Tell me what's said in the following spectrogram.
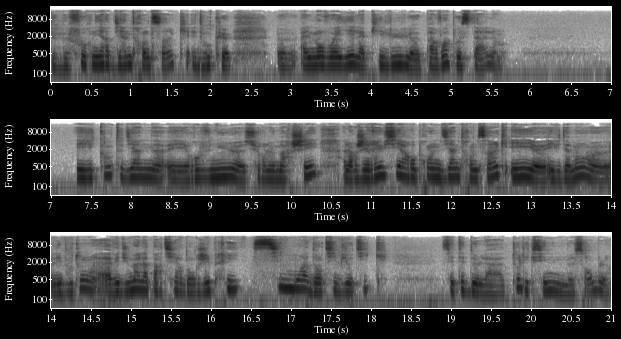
de me fournir Diane 35. Et donc, euh, euh, elle m'envoyait la pilule par voie postale. Et quand Diane est revenue euh, sur le marché, alors j'ai réussi à reprendre Diane 35 et évidemment les boutons avaient du mal à partir. Donc j'ai pris 6 mois d'antibiotiques. C'était de la tolexine, il me semble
